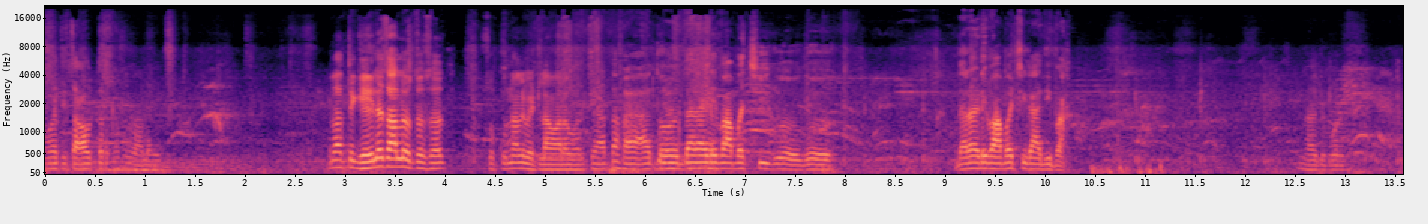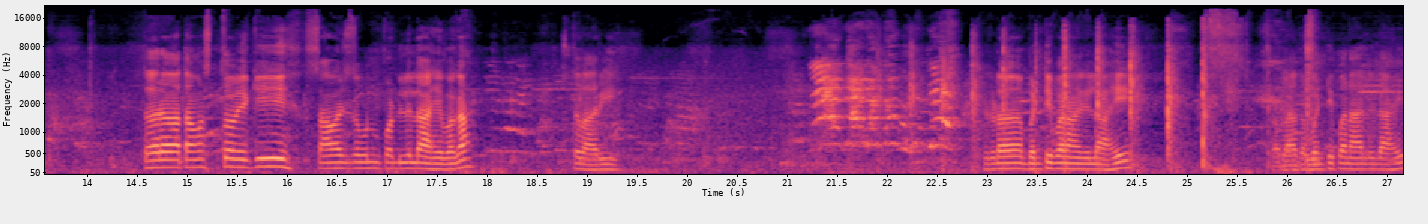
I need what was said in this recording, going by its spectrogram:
मग तिचा अवतार कसं झाला आहे. मला ते घ्यायलाच आलो होतो सर. सो कुणाला भेटला मला वरती आता? हा तो दराडे बाबाची गो गो दराडे बाबाची गादी पा जाऊ दे पुढे. तर आता मस्तपैकी सहा वाजेचं ऊन पडलेलं आहे बघा. मस्त भारी. इकडं बंटी पण आलेला आहे. आता बंटी पण आलेला आहे.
